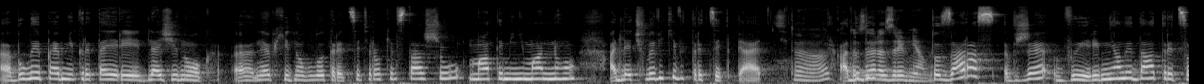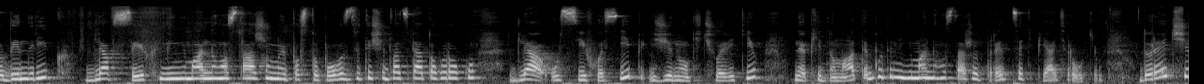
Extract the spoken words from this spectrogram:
е, були певні критерії для жінок, е, необхідно було 30 років стажу мати мінімального, а для чоловіків 35. Так, А то до- зараз зрівняли. То зараз вже вирівняли да, 31 рік для всіх мінімального стажу, ну і поступово з 2025 року для усіх осіб, жінок і чоловіків, необхідно мати буде мінімального стажу 35 років. До речі,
